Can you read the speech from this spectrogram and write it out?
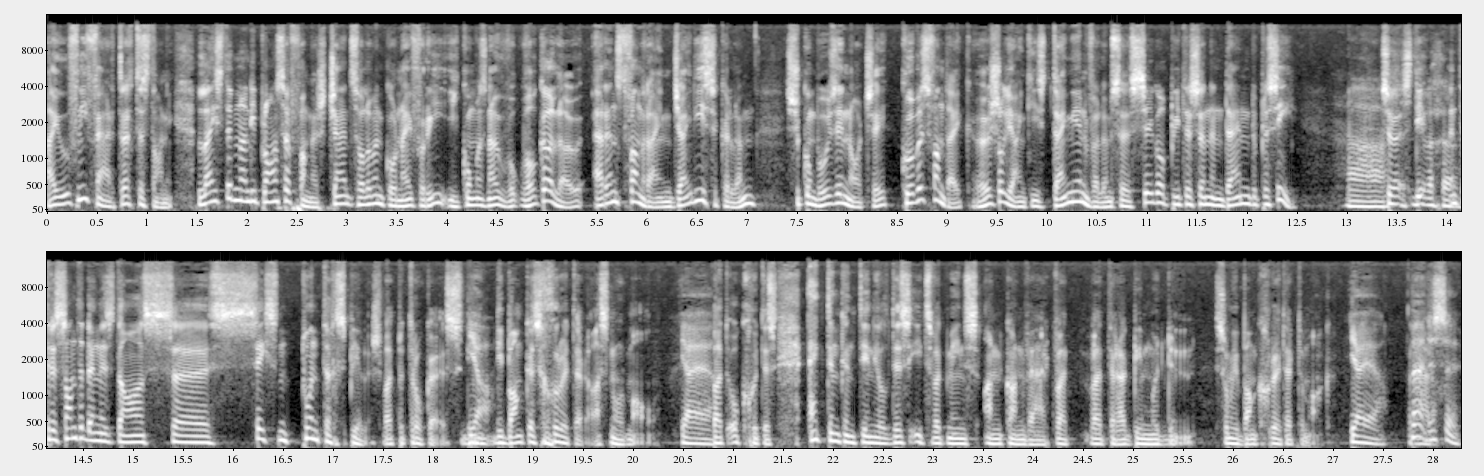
hy hoef nie ver terug te staan nie. Luister na die plaasvervangers, Chad Sullivan, Corne Fourie, hier kom ons nou Wil- Wilco Lou, Ernst van Rein, JD Sikkerling, Sukomboze Noche, Kobus van Dijk, Herschel Jantjies, Damian Willemse, Segel Petersen en Dan Du Plessis. Ah, So so die interessante ding is daar's uh, 26 spelers wat betrokke is. Die, Ja. die bank is groter as normaal. Ja, ja, ja. Wat ook goed is. Ek dink intendeel dis iets wat mens aan kan werk wat wat rugby moet doen, is om die bank groter te maak. Ja ja. Ja, dis 'n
